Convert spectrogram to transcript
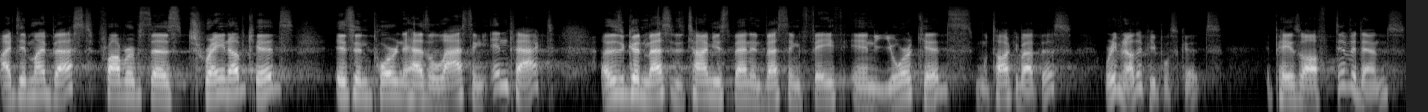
I did my best. Proverbs says, train up kids. It's important, it has a lasting impact. Uh, this is a good message. The time you spend investing faith in your kids, we'll talk about this, or even other people's kids, it pays off dividends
